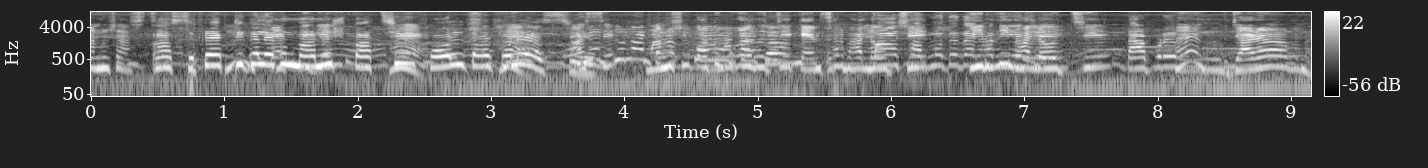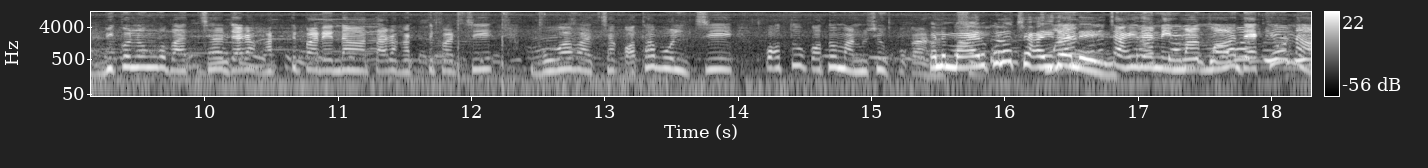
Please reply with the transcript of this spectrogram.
মানুষ আসছে। আসছে প্র্যাকটিক্যাল এখন মানুষ পাচ্ছে হ্যাঁ। ফল তার ফলে হ্যাঁ, আসছে। মানুষের কত উপকার হচ্ছে ক্যান্সার ভালো হচ্ছে কিডনি ভালো হচ্ছে তারপরে যারা বিকলাঙ্গ বাচ্চা যারা হাঁটতে পারে না তারা হাঁটতে পারছে বোবা বাচ্চা কথা বলছে কত কত মানুষের উপকার মানে মায়ের কোনো চাহিদা নেই। চাহিদা নেই। মা মা দেখেও না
